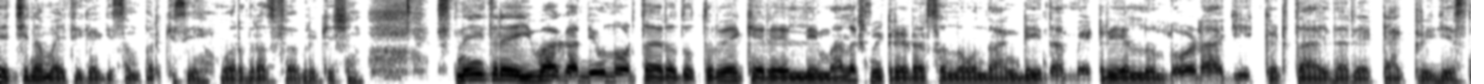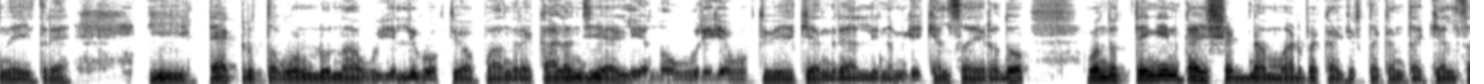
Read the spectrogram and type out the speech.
ಹೆಚ್ಚಿನ ಮಾಹಿತಿಗಾಗಿ ಸಂಪರ್ಕಿಸಿ ವರದರಾಜ್ ಫ್ಯಾಬ್ರಿಕೇಶನ್ ಸ್ನೇಹಿತರೆ, ಇವಾಗ ನೀವು ನೋಡ್ತಾ ಇರೋದು ತುರುವೇಕೆರೆಯಲ್ಲಿ ಮಹಾಲಕ್ಷ್ಮಿ ಟ್ರೇಡರ್ಸ್ ಅನ್ನೋ ಒಂದು ಅಂಗಡಿಯಿಂದ ಮೆಟೀರಿಯಲ್ ಲೋಡ್ ಆಗಿ ಕಟ್ತಾ ಇದ್ದಾರೆ ಟ್ಯಾಕ್ಟ್ರಿಗೆ ಸ್ನೇಹಿತರೆ. ಈ ಟ್ಯಾಕ್ಟ್ರ್ ತಗೊಂಡು ನಾವು ಎಲ್ಲಿಗೆ ಹೋಗ್ತೀವಪ್ಪ ಅಂದರೆ ಕಾಳಂಜಿಹಳ್ಳಿ ಅನ್ನೋ ಊರಿಗೆ ಹೋಗ್ತೀವಿ. ಏಕೆ ಅಂದರೆ ಅಲ್ಲಿ ನಮಗೆ ಕೆಲಸ ಇರೋದು ಒಂದು ತೆಂಗಿನಕಾಯಿ ಶೆಡ್ನ ಮಾಡಬೇಕಾಗಿರ್ತಕ್ಕಂಥ ಕೆಲಸ.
